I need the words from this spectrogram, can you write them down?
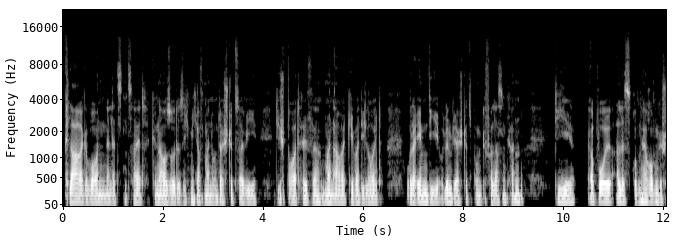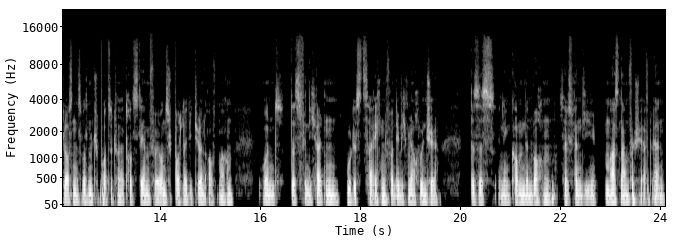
klarer geworden in der letzten Zeit. Genauso, dass ich mich auf meine Unterstützer wie die Sporthilfe, mein Arbeitgeber, die Leute oder eben die Olympiastützpunkte verlassen kann, die, obwohl alles rumherum geschlossen ist, was mit Sport zu tun hat, trotzdem für uns Sportler die Türen aufmachen. Und das finde ich halt ein gutes Zeichen, von dem ich mir auch wünsche, dass es in den kommenden Wochen, selbst wenn die Maßnahmen verschärft werden,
